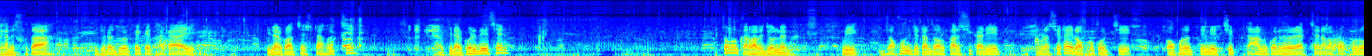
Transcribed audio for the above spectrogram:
এখানে সুতা কিছুটা জোর পেকে থাকায় ক্লিয়ার করার চেষ্টা হচ্ছে। ক্লিয়ার করে দিয়েছেন। চমৎকারভাবে জ্বললেন। কুইক যখন যেটা দরকার শিকারীর আমরা সেটাই লক্ষ্য করছি। কখনো তিনি ছিপ টান করে ধরে রাখছেন আবার কখনো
